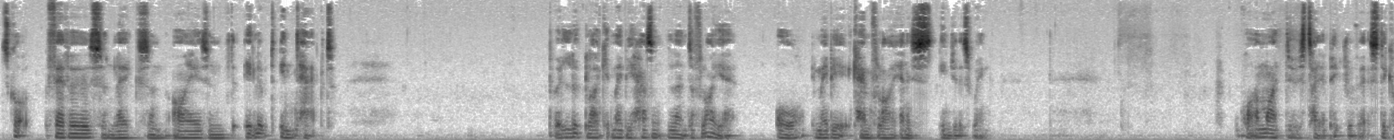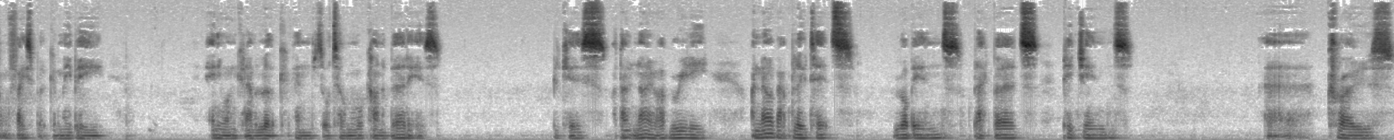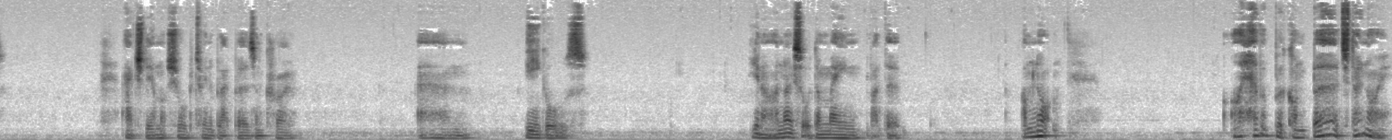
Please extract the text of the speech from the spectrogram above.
It's got feathers and legs and eyes, and it looked intact. but it looked like it maybe hasn't learnt to fly yet, or maybe it can fly and it's injured its wing. What I might do is take a picture of it, stick on Facebook, and maybe anyone can have a look and sort of tell me what kind of bird it is. Because I don't know. I really I know about blue tits, robins, blackbirds, pigeons, uh, crows. Actually, I'm not sure between a blackbird and a crow. Um, eagles. You know, I know sort of the main, like the. I'm not. I have a book on birds, don't I?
